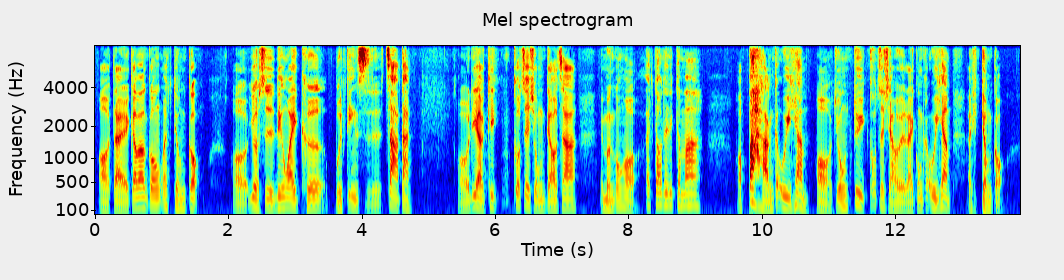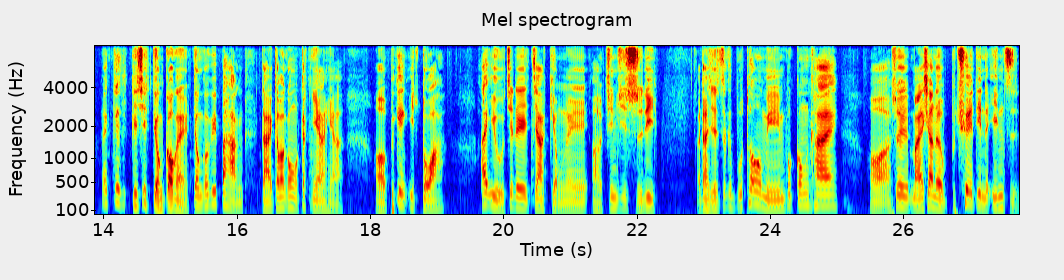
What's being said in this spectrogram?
哦，大家刚刚讲，哎，中国哦，又是另外一颗不定时炸弹哦，你要去国际上调查，问讲哦，哎，到底你干嘛？哦，北韩较危险哦，就讲对国际社会来讲较危险，还是中国？哎，其其实中国诶，中国比北韩，大家刚刚讲较惊吓哦，毕竟一大。啊，有这个加强的呃经济实力啊，但是这个不透明、不公开哦，所以埋下了不确定的因子，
